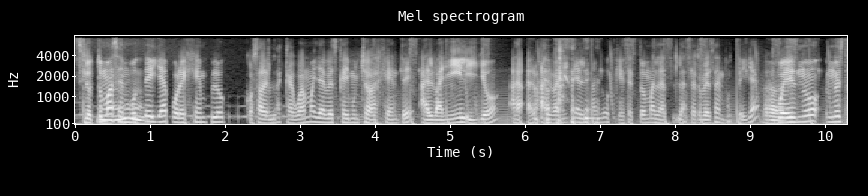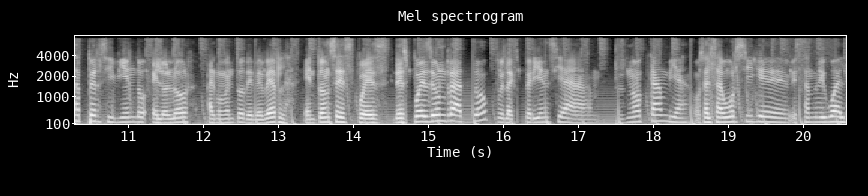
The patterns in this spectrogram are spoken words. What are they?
Si lo tomas en mm. botella, por ejemplo, o sea, de la caguama, ya ves que hay mucha gente, albañil y yo, albañil y el mango que se toma la, cerveza en botella, pues no, no está percibiendo el olor al momento de beberla. Entonces, pues después de un rato, pues la experiencia pues no cambia, o sea, el sabor sigue estando igual.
